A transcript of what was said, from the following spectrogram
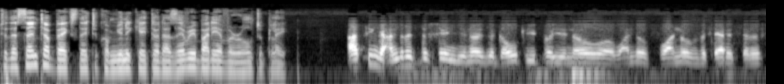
to the centre backs there to communicate, or does everybody have a role to play? I think 100%. You know, as a goalkeeper, you know, uh, one of one of the characteristics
